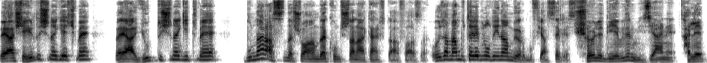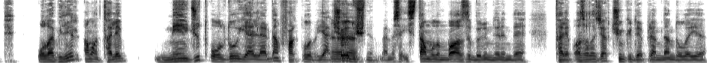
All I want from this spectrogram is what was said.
veya şehir dışına geçme veya yurt dışına gitme bunlar aslında şu anda konuşulan alternatif daha fazla. O yüzden ben bu talebin olduğuna inanmıyorum bu fiyat seviyesi. Şöyle diyebilir miyiz? Yani talep olabilir ama talep mevcut olduğu yerlerden farklı olabilir. Yani şöyle Evet. düşünüyorum. Ben mesela İstanbul'un bazı bölümlerinde talep azalacak. Çünkü depremden dolayı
